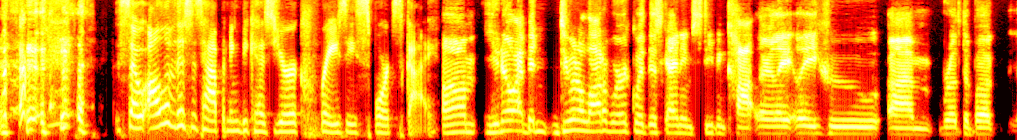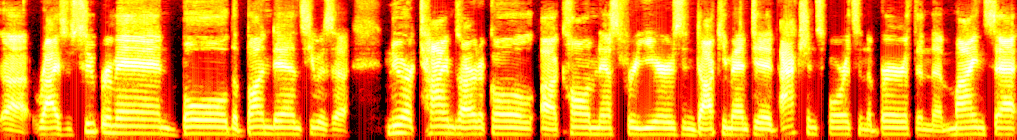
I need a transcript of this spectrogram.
so all of this is happening because you're a crazy sports guy. Um, you know, I've been doing a lot of work with this guy named Steven Kotler lately, who um, wrote the book uh, Rise of Superman, Bold, Abundance. He was a New York Times article uh, columnist for years and documented action sports and the birth and the mindset.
